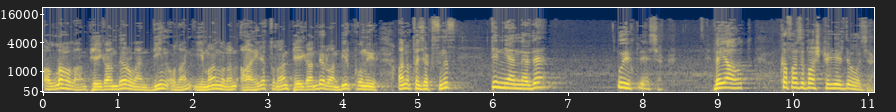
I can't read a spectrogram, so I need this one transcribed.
Allah olan, peygamber olan, din olan, iman olan, ahiret olan, peygamber olan bir konuyu anlatacaksınız. Dinleyenler de uyuklayacak. Veyahut kafası başka yerde olacak.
